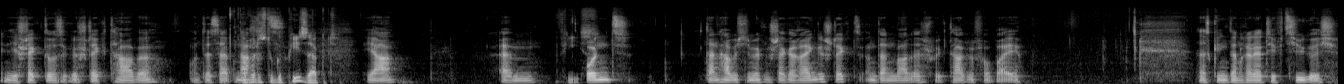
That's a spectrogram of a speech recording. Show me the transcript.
in die Steckdose gesteckt habe. Und deshalb Da nachts. wurdest du gepiesackt. Ja. Ähm, Fies. Und dann habe ich den Mückenstecker reingesteckt und dann war das Spektakel vorbei. Das ging dann relativ zügig.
